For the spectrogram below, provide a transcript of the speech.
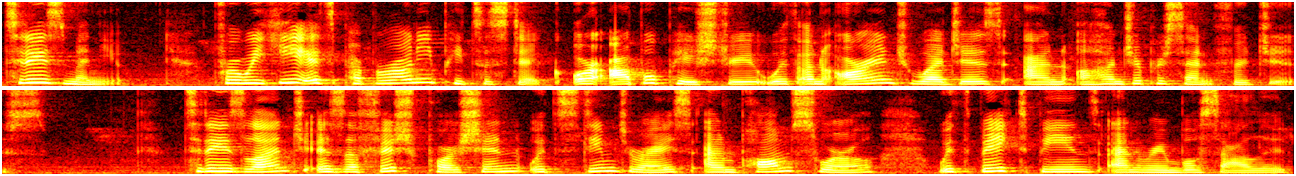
Today's menu. For Wiki, it's pepperoni pizza stick or apple pastry with an orange wedges and 100% fruit juice. Today's lunch is a fish portion with steamed rice and palm swirl with baked beans and rainbow salad.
